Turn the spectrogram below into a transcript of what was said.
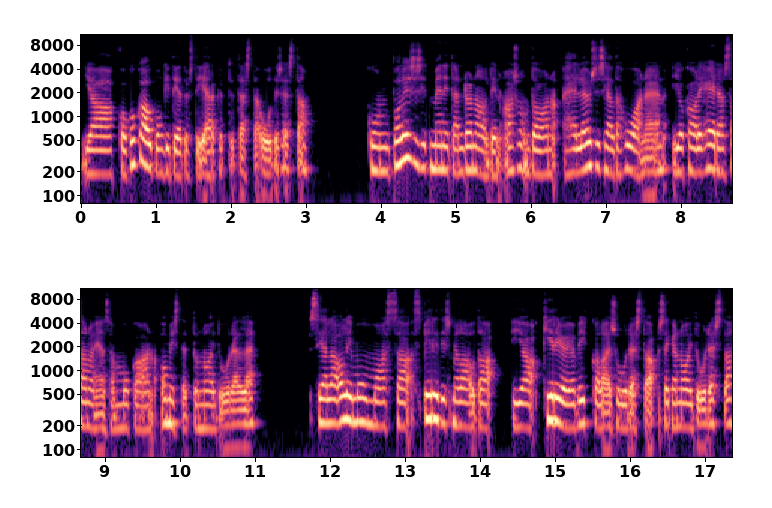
Ja koko kaupunki tietysti järkytty tästä uutisesta. Kun poliisi sitten meni tämän Donaldin asuntoon, he löysi sieltä huoneen, joka oli heidän sanojensa mukaan omistettu noituudelle – siellä oli muun muassa spiritismilauta ja kirjoja vikkalaisuudesta sekä noituudesta.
